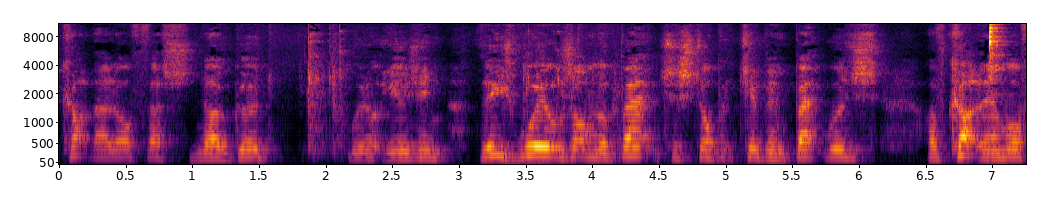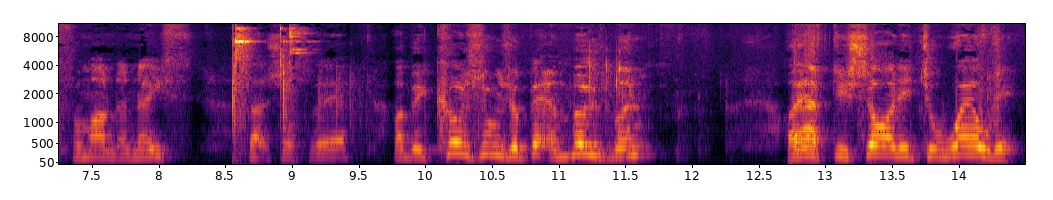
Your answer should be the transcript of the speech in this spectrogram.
Cut that off that's no good we're not using. These wheels on the back to stop it tipping backwards, I've cut them off from underneath. That's off there. And because there was a bit of movement, I have decided to weld it.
